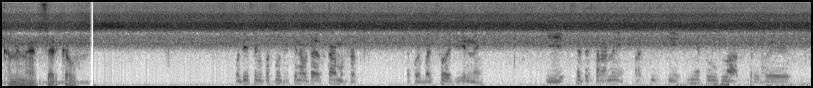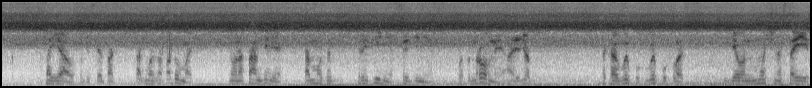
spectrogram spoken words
каменная церковь. Вот если вы посмотрите на вот этот камушек, такой большой, длинный, и с этой стороны практически нет угла, который бы стоял. Вот если так, так можно подумать. Но на самом деле там может в середине, в середине, вот он ровный, а идет такая выпух, выпуклость, где он мощно стоит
